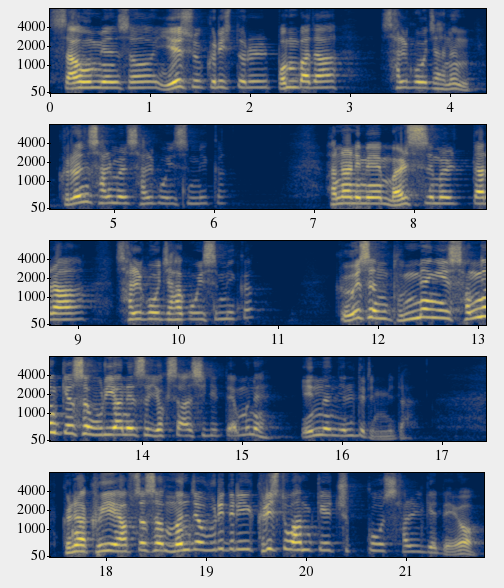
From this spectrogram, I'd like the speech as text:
싸우면서 예수 그리스도를 본받아 살고자 하는 그런 삶을 살고 있습니까? 하나님의 말씀을 따라 살고자 하고 있습니까? 그것은 분명히 성령께서 우리 안에서 역사하시기 때문에 있는 일들입니다. 그러나 그에 앞서서 먼저 우리들이 그리스도와 함께 죽고 살게 되어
